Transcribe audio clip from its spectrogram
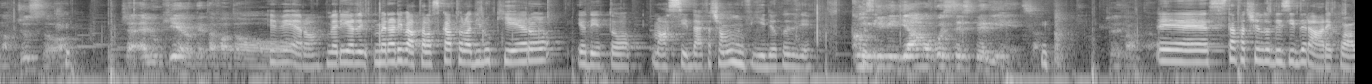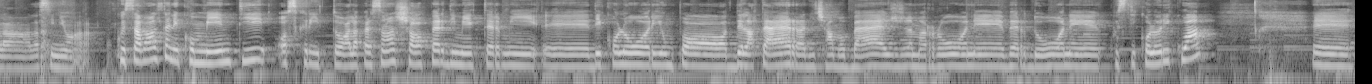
no giusto? Cioè è Lucchiero che ti ha fatto... È vero, mi era arrivata la scatola di Lucchiero e ho detto, ma sì dai facciamo un video così. Condividiamo così. questa esperienza. Ce l'hai fatta? E si sta facendo desiderare qua la, la, signora. Questa volta nei commenti ho scritto alla personal shopper di mettermi eh, dei colori un po' della terra, diciamo beige, marrone, verdone, questi colori qua. Eh,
